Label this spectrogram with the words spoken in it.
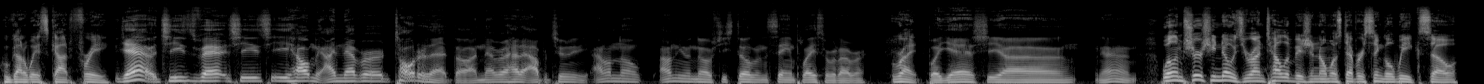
who got away scot free. Yeah, she's very she she helped me. I never told her that though. I never had an opportunity. I don't know. I don't even know if she's still in the same place or whatever. Right. But yeah, she uh yeah. Well, I'm sure she knows you're on television almost every single week. So,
